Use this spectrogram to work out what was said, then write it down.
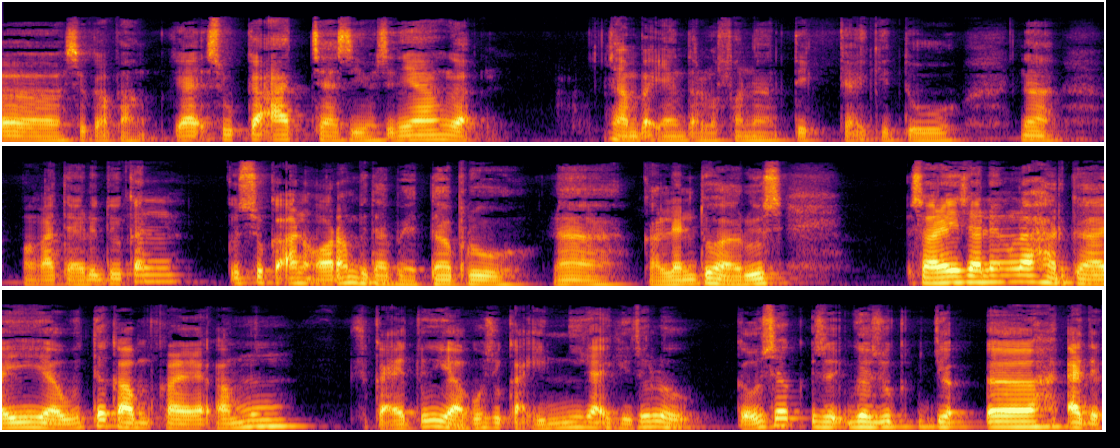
uh, suka bang, kayak suka aja sih maksudnya nggak sampai yang terlalu fanatik kayak gitu. Nah maka dari itu kan kesukaan orang beda-beda bro. Nah kalian tuh harus saling-saling lah hargai ya udah kamu kayak kamu suka itu ya aku suka ini kayak gitu loh gak usah gak suka uh, eh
